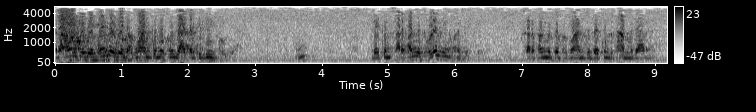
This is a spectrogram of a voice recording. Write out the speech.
रावण को देखेंगे, वो भगवान के मुख में जाकर के लीन हो गया। लेकिन सर्वंग थोड़े नहीं होंगे। सर्वंग तो भगवान के बैकुंठ धाम में जा रहे हैं।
